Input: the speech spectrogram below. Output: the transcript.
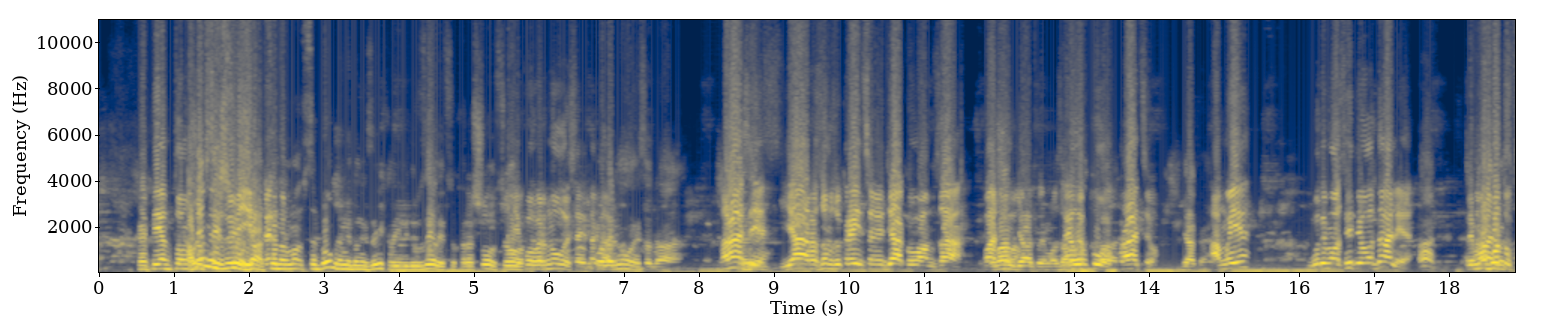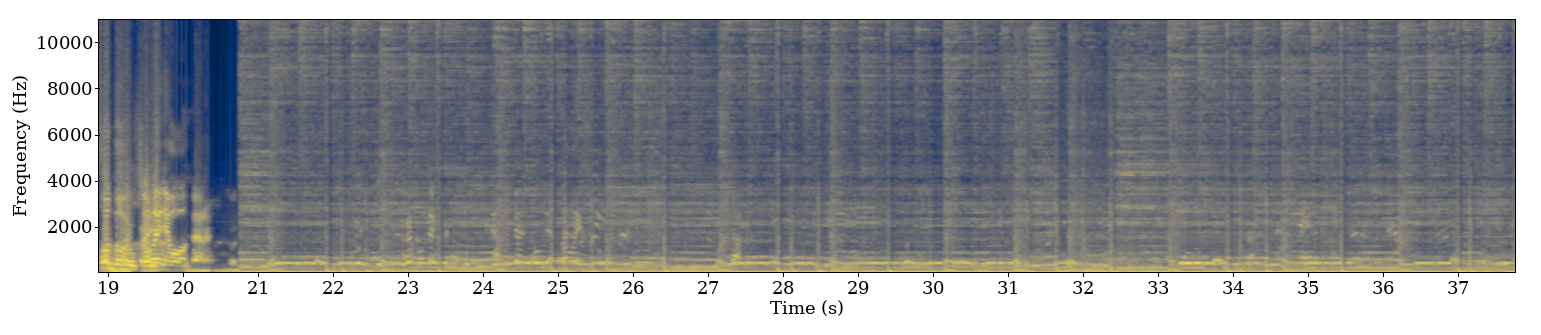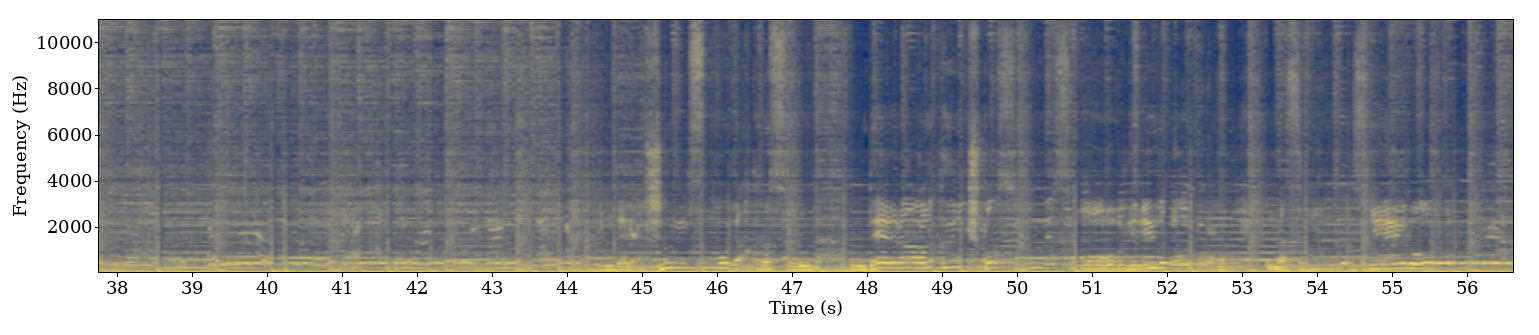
хеппі-енд тому, Але що ми всі все, да, все нормально, все добре, ми до них заїхали, їм відгрузили, все хорошо, все. І повернулися і І так далі. повернулися, да. Наразі я разом з українцями дякую вам за Вам дякуємо за нелегку роботу. працю. Дякую. А ми будемо освітлювати далі Так, тримаємося, роботу буде фонду Україна. Шалені волонтери. Моя красуня, буде ранок, ніж посуне свої дороги на світ зірок.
